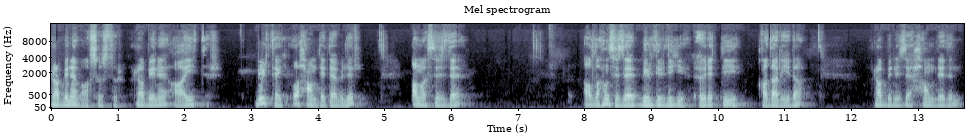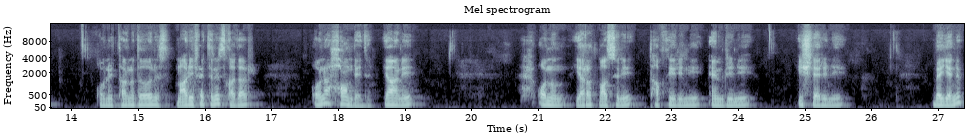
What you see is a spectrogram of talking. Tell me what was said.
Rabbine mahsustur. Rabbine aittir. Bir tek o hamd edebilir ama sizde Allah'ın size bildirdiği, öğrettiği kadarıyla Rabbinize hamd edin. Onu tanıdığınız, marifetiniz kadar ona hamd edin. Yani onun yaratmasını, takdirini, emrini, işlerini beğenip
